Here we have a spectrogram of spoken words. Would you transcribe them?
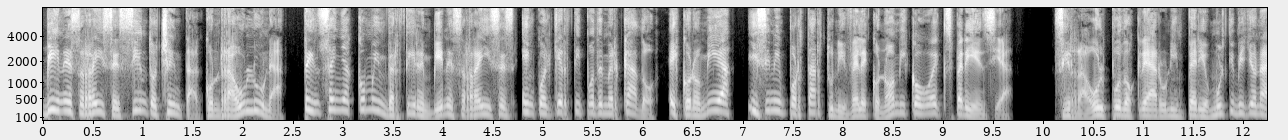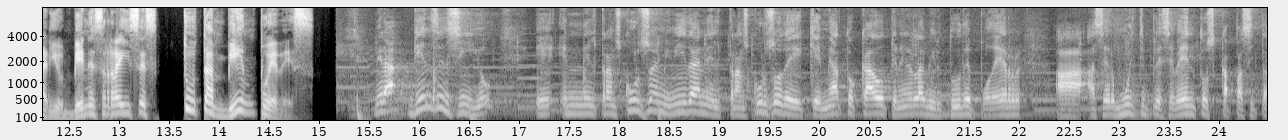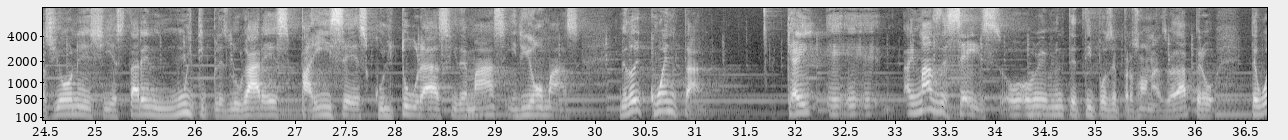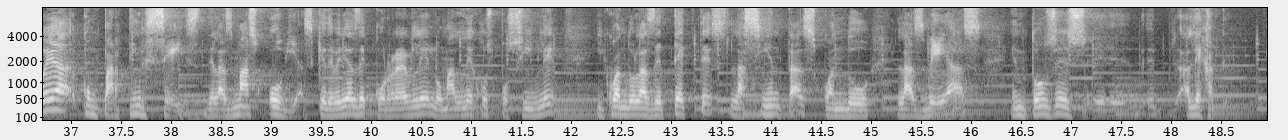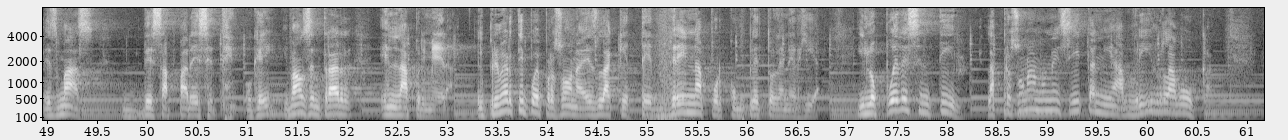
Bienes Raíces 180 con Raúl Luna te enseña cómo invertir en bienes raíces en cualquier tipo de mercado, economía y sin importar tu nivel económico o experiencia. Si Raúl pudo crear un imperio multimillonario en bienes raíces, tú también puedes. Mira, bien sencillo, eh, en el transcurso de mi vida, en el transcurso de que me ha tocado tener la virtud de poder ah, hacer múltiples eventos, capacitaciones y estar en múltiples lugares, países, culturas y demás, idiomas, me doy cuenta que hay, eh, eh, hay más de seis, obviamente, tipos de personas, ¿verdad? Pero te voy a compartir seis de las más obvias que deberías de correrle lo más lejos posible y cuando las detectes, las sientas, cuando las veas, entonces eh, eh, aléjate. Es más, desaparecete, ¿ok? Y vamos a entrar en la primera. El primer tipo de persona es la que te drena por completo la energía. Y lo puedes sentir. La persona no necesita ni abrir la boca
